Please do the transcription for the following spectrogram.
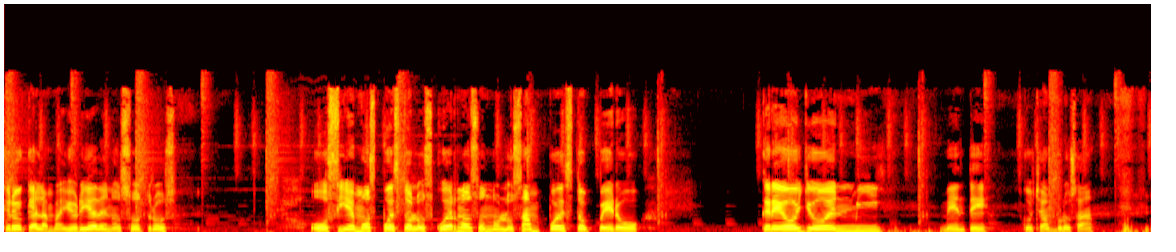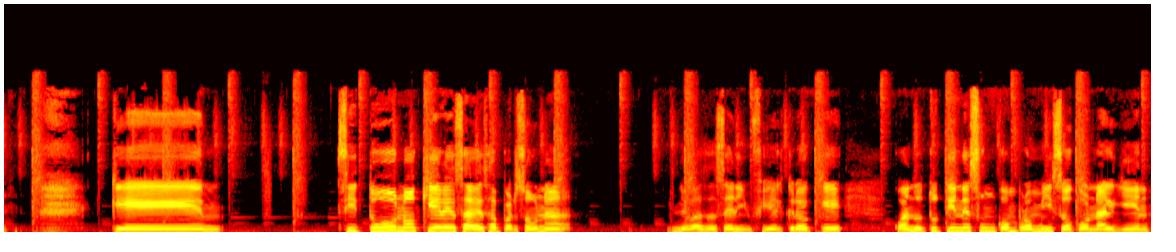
creo que a la mayoría de nosotros, o si hemos puesto los cuernos o no los han puesto, pero creo yo en mi mente cochambrosa que si tú no quieres a esa persona, le vas a ser infiel. Creo que cuando tú tienes un compromiso con alguien,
